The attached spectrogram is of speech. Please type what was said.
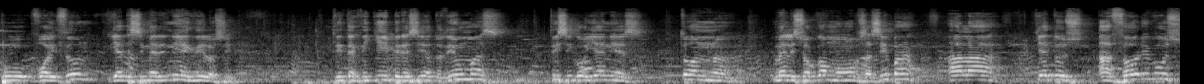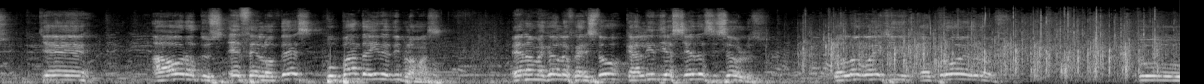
που βοηθούν για τη σημερινή εκδήλωση. Την τεχνική υπηρεσία του Δήμου μας, τις οικογένειες των μελισσοκόμων όπως σας είπα, αλλά και τους αθόρυβους και αόρατους εθελοντές που πάντα είναι δίπλα μας. Ένα μεγάλο ευχαριστώ, καλή διασκέδαση σε όλους. Το λόγο έχει ο πρόεδρος του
